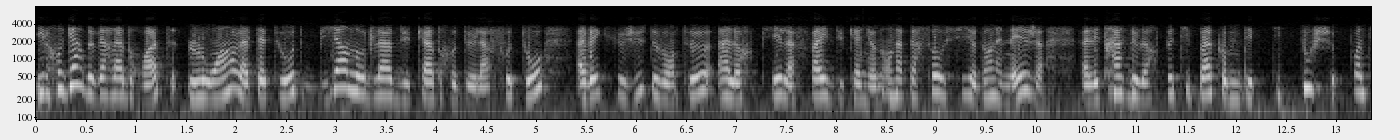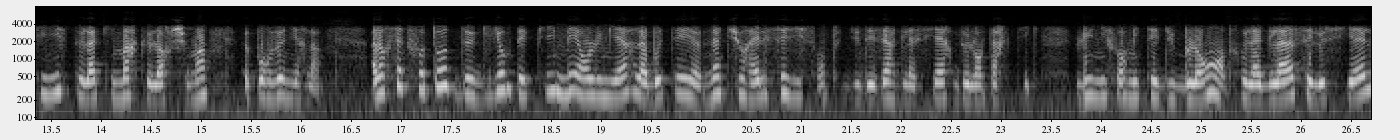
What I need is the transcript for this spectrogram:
Ils regardent vers la droite, loin, la tête haute, bien au-delà du cadre de la photo, avec juste devant eux, à leurs pieds, la faille du canyon. On aperçoit aussi dans la neige les traces de leurs petits pas comme des petites touches pointillistes là qui marquent leur chemin pour venir là. Alors cette photo de Guillaume Pépi met en lumière la beauté naturelle saisissante du désert glaciaire de l'Antarctique. L'uniformité du blanc entre la glace et le ciel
